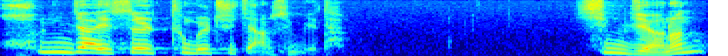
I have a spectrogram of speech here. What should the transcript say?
혼자 있을 틈을 주지 않습니다. 심지어는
